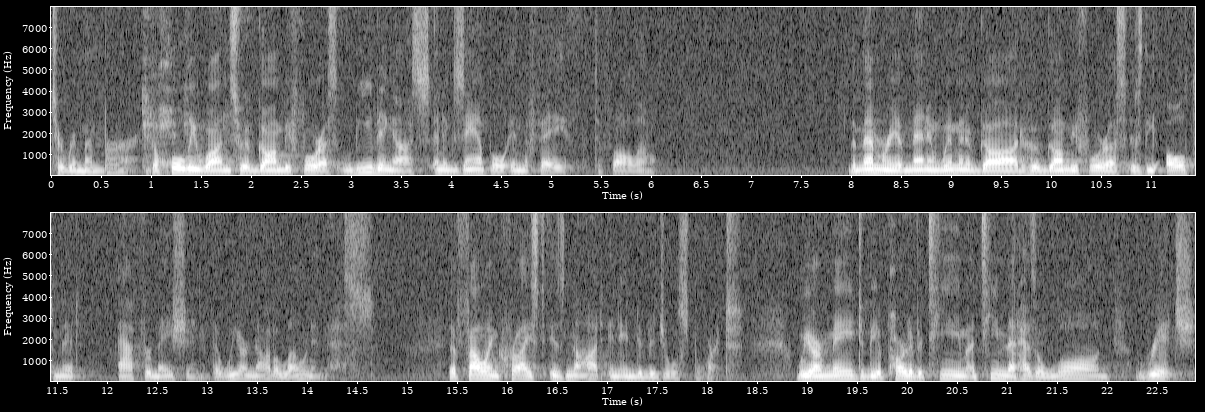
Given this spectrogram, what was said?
to remember the holy ones who have gone before us, leaving us an example in the faith to follow. The memory of men and women of God who have gone before us is the ultimate affirmation that we are not alone in this that following Christ is not an individual sport. We are made to be a part of a team, a team that has a long, rich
